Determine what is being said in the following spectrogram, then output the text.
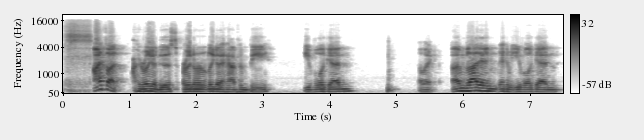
I thought, are they really gonna do this? Are they gonna really gonna have him be evil again? I'm like, I'm glad they didn't make him evil again.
